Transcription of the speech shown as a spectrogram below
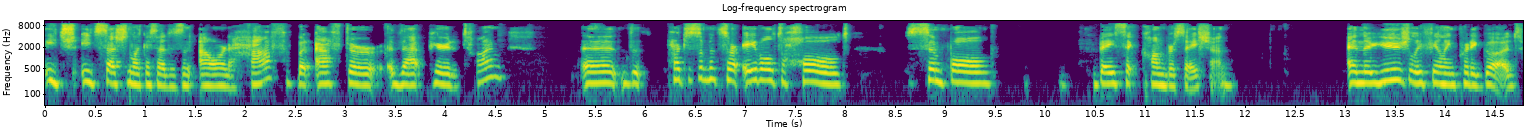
each each session, like I said, is an hour and a half. But after that period of time, uh, the participants are able to hold simple, basic conversation, and they're usually feeling pretty good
